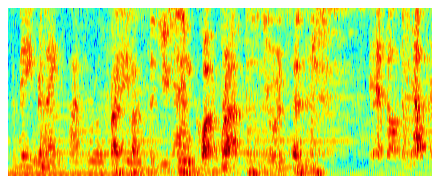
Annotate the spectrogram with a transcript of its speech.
for me, relates back to raw food. Fantastic. You yeah. seem quite rapt in your attention. Yeah, no, I'm excited.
